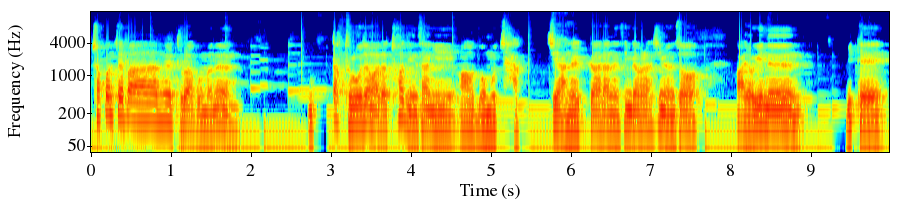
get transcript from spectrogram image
첫 번째 방을 들어와 보면은 딱 들어오자마자 첫 인상이 아, 너무 작지 않을까라는 생각을 하시면서 아 여기는 밑에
